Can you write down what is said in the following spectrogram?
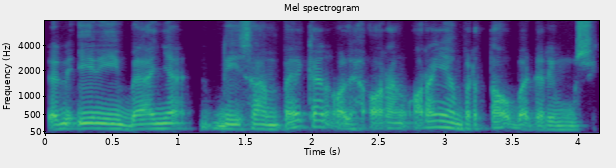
Dan ini banyak disampaikan oleh orang-orang yang bertaubat dari musik.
